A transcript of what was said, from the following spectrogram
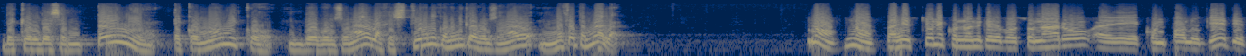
de que el desempeño económico de Bolsonaro, la gestión económica de Bolsonaro, no fue tan mala. No, no. La gestión económica de Bolsonaro eh, con Paulo Guedes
